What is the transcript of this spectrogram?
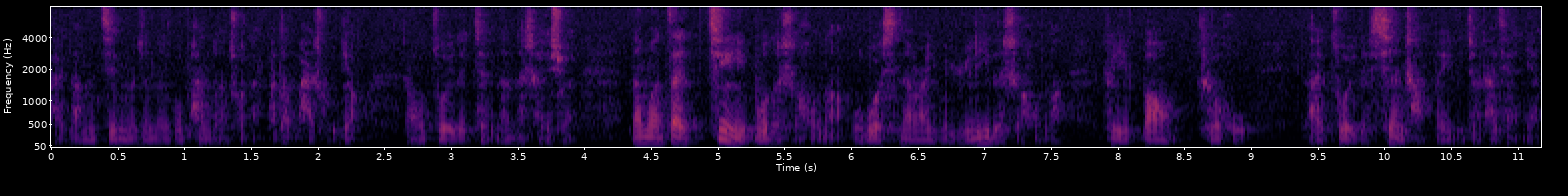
哎，咱们基本就能够判断出来，把它排除掉，然后做一个简单的筛选。那么在进一步的时候呢，如果现在边有余力的时候呢，可以帮客户。来做一个现场的一个交叉检验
